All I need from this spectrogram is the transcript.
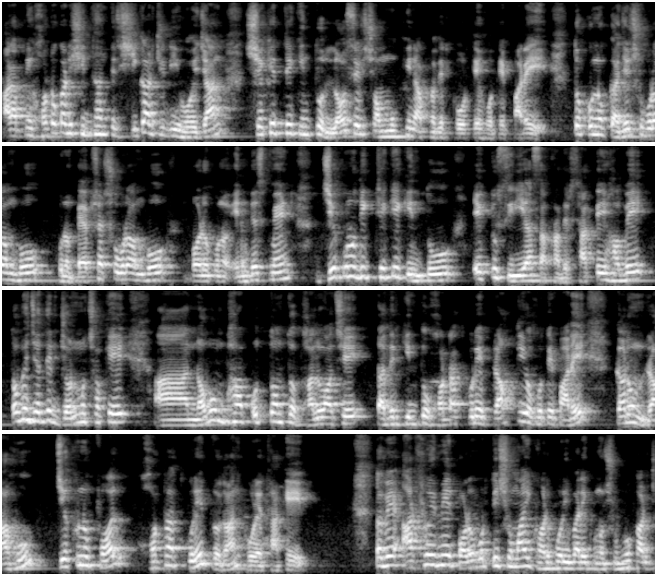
আর আপনি হটকারী সিদ্ধান্তের শিকার যদি হয়ে যান, সেক্ষেত্রে কিন্তু লসের সম্মুখীন আপনাদের করতে হতে পারে। তো কোনো কাজের শুভারম্ভ, কোনো ব্যবসার শুভারম্ভ বড় কোনো ইনভেস্টমেন্ট যে কোনো দিক থেকে কিন্তু একটু সিরিয়াস আপনাদের থাকতেই হবে। তবে যাদের জন্মছকে নবম ভাব অত্যন্ত ভালো আছে, তাদের কিন্তু হঠাৎ করে প্রাপ্তিও হতে পারে। কারণ রাহু যে কোনো ফল হঠাৎ করে প্রদান করে থাকে। তবে আঠেরোই মে পরবর্তী সময় ঘর পরিবারে কোনো শুভ কার্য,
